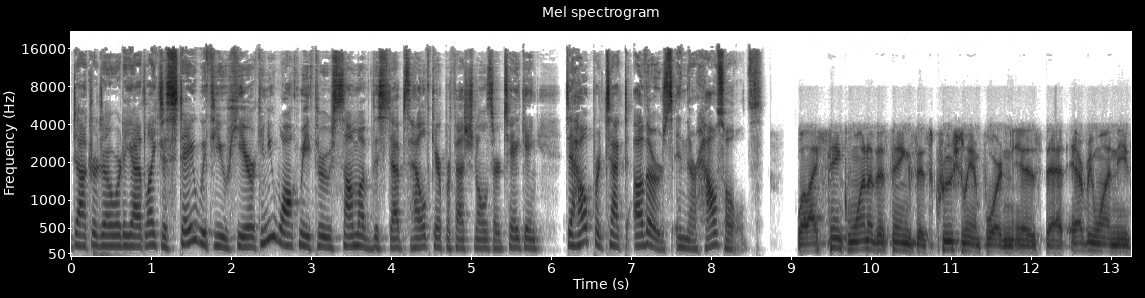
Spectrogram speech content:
Dr. Doherty, I'd like to stay with you here. Can you walk me through some of the steps healthcare professionals are taking to help protect others in their households? Well, I think one of the things that's crucially important is that everyone needs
